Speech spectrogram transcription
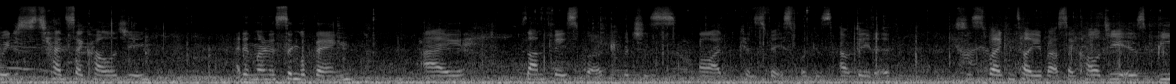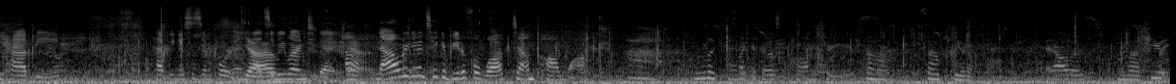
we just had psychology. I didn't learn a single thing. I was on Facebook, which is odd because Facebook is outdated. So this is what I can tell you about psychology is be happy. Happiness is important. Yeah. That's what we learned today. Yeah. Now we're gonna take a beautiful walk down Palm Walk. Look Look at those palm trees Oh, so beautiful. and all those Lovely. Ran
